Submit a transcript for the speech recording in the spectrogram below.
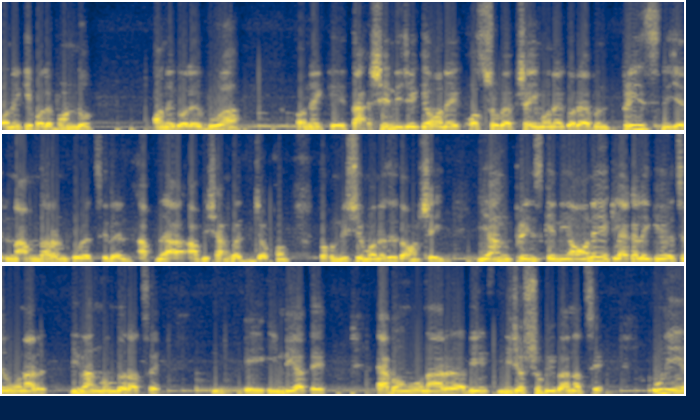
অনেকে বলে ভণ্ড, অনেকে বলে ভুয়া অনেকে তা- সে নিজেকে অনেক অস্ত্র ব্যবসায়ী মনে করে এবং প্রিন্স নিজের নাম ধারণ করেছিলেন। আপনি আমি সাংবাদিক যখন তখন নিশ্চয়ই মনে আছে তখন সেই ইয়াং প্রিন্সকে নিয়ে অনেক লেখালেখি হয়েছে। ওনার বিমানবন্দর আছে এই ইন্ডিয়াতে এবং ওনার নিজস্ব বিমান আছে। উনি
